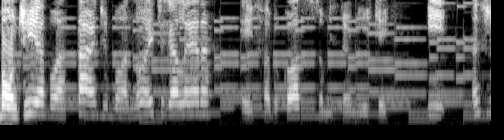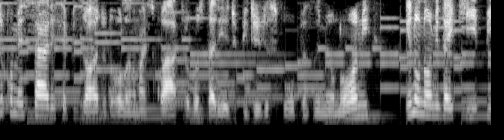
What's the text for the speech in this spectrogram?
Bom dia, boa tarde, boa noite, galera. Eis Fábio Costa, sou Mr. Mickey. E antes de começar esse episódio do Rolando Mais 4, eu gostaria de pedir desculpas em meu nome e no nome da equipe,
